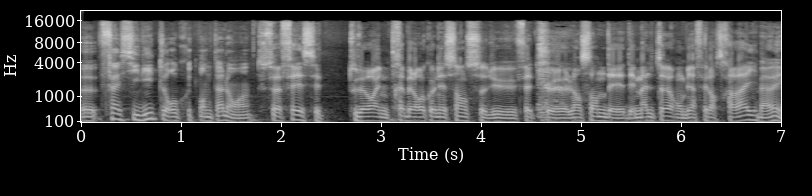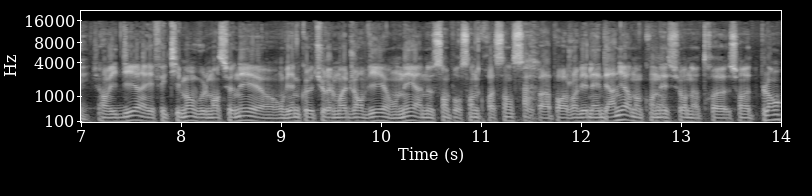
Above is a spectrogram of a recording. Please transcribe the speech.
euh, facilite le recrutement de talents. Hein. Tout à fait, tout d'abord une très belle reconnaissance du fait que l'ensemble des, des, malteurs ont bien fait leur travail. Bah oui. J'ai envie de dire, et effectivement, vous le mentionnez, on vient de clôturer le mois de janvier, on est à nos 100% de croissance ah. par rapport à janvier de l'année dernière, donc on est sur notre sur notre plan,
